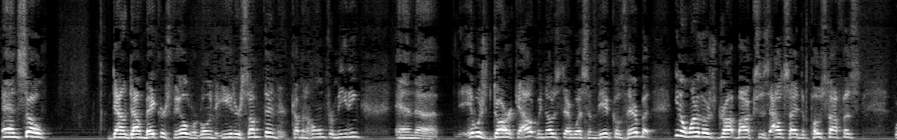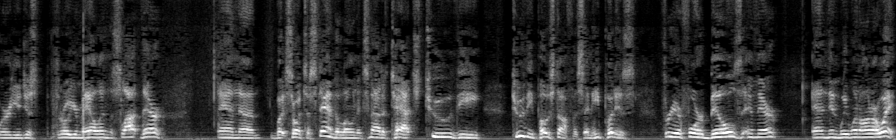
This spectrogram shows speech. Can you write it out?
And so downtown Bakersfield. We're going to eat or something. They're coming home from eating, and uh, it was dark out. We noticed there was some vehicles there, but you know, one of those drop boxes outside the post office where you just throw your mail in the slot there. And uh, but so it's a standalone. It's not attached to the to the post office. And he put his three or four bills in there, and then we went on our way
